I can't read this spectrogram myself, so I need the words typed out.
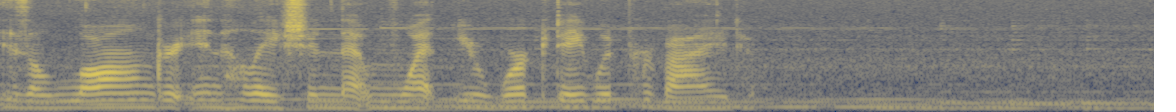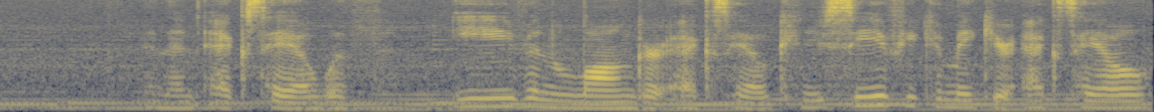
is a longer inhalation than what your workday would provide. And then exhale with even longer exhale. Can you see if you can make your exhale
